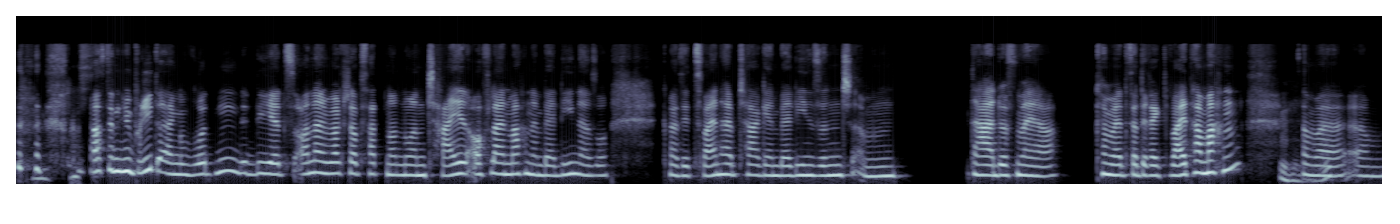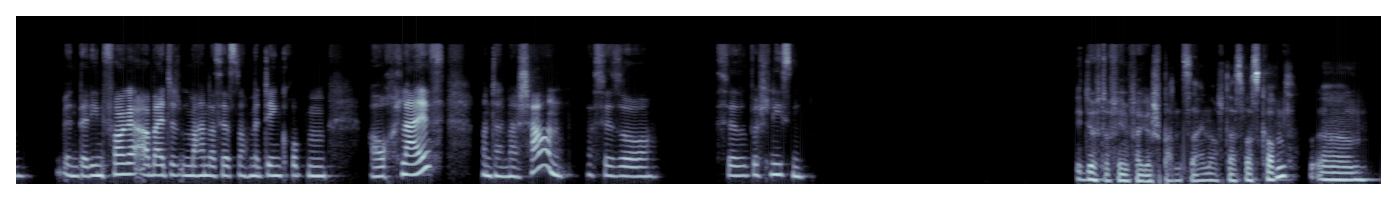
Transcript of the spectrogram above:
Aus den Hybridangeboten, die die jetzt Online-Workshops hatten und nur einen Teil offline machen in Berlin, also quasi zweieinhalb Tage in Berlin sind, ähm, da dürfen wir ja, können wir jetzt ja direkt weitermachen. Das haben Mhm. wir ähm, in Berlin vorgearbeitet und machen das jetzt noch mit den Gruppen auch live und dann mal schauen, was wir so, was wir so beschließen. Ihr dürft auf jeden Fall gespannt sein auf das, was kommt. Ähm,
